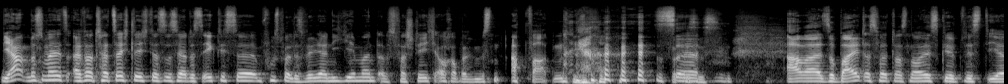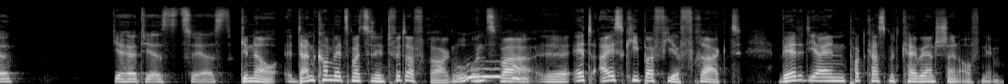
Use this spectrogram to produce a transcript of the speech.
ja, müssen wir jetzt einfach tatsächlich, das ist ja das ekligste im Fußball, das will ja nie jemand, aber das verstehe ich auch, aber wir müssen abwarten. Ja, Das, so äh, aber sobald es etwas Neues gibt, wisst ihr, hier hört ihr es zuerst. Genau. Dann kommen wir jetzt mal zu den Twitter-Fragen. Uh. Und zwar, äh, Icekeeper4 fragt, werdet ihr einen Podcast mit Kai Bernstein aufnehmen?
